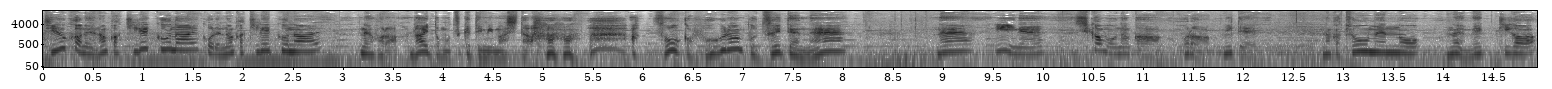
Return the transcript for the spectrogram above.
っていうかね、なんか綺麗くない？これなんか綺麗くない？ねほらライトもつけてみました。あそうかフォグランプついてんね。ねいいね。しかもなんかほら見て。なんか鏡面のねメッキが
